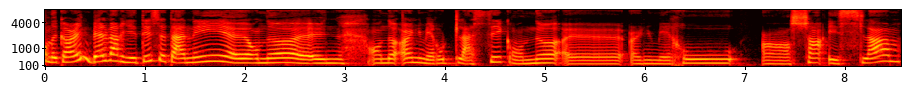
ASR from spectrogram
on a quand même une belle variété cette année. Euh, on a une, on a un numéro de classique, on a euh, un numéro en chant et slam.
